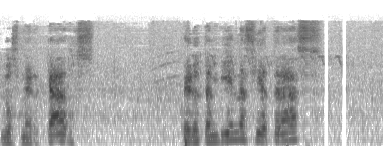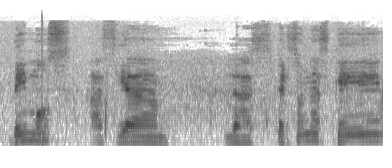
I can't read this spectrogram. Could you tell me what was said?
los mercados, pero también hacia atrás vemos hacia las personas que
